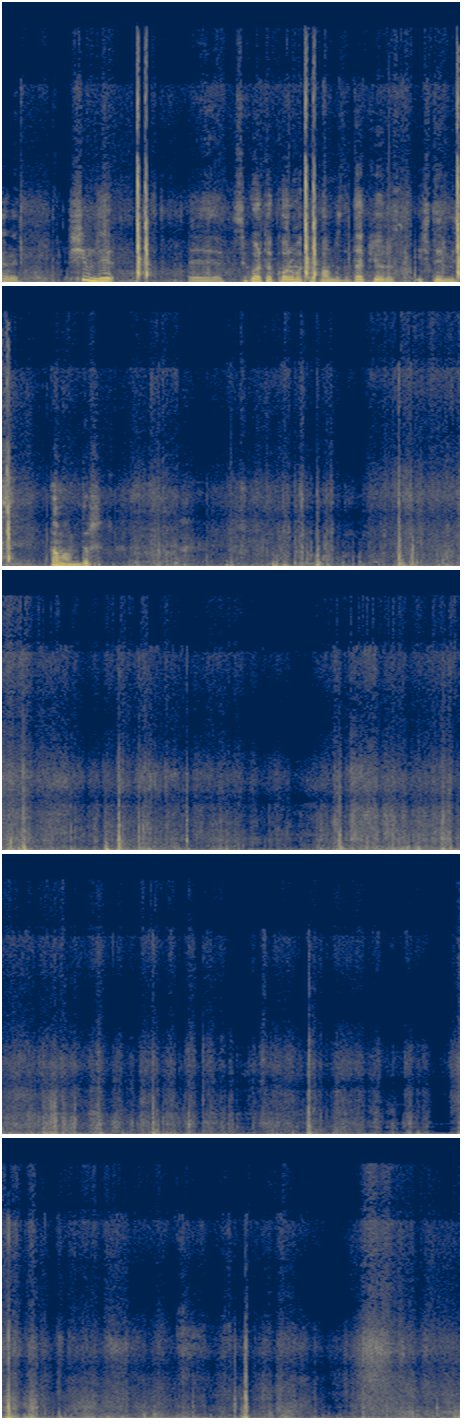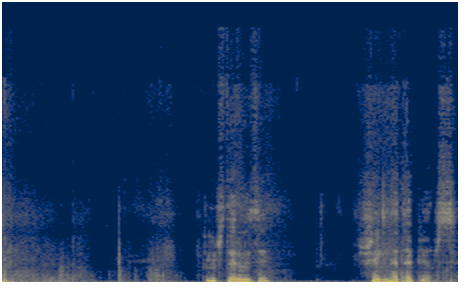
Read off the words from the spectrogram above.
Evet. Şimdi eee, sigorta koruma kapağımızı takıyoruz. İşlemimiz tamamdır. Klipslerimizi şu şekilde takıyoruz.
